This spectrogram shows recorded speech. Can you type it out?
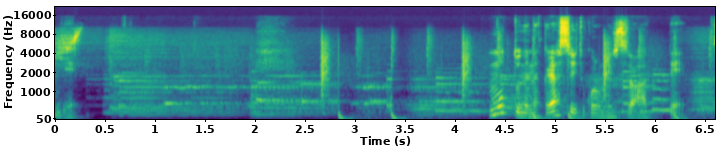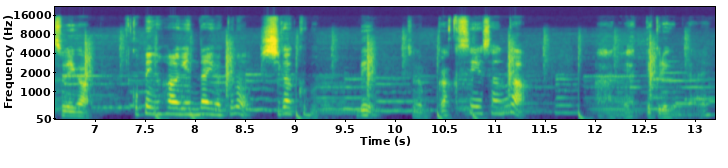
うん。で、もっとね、なんか安いところも実はあって、それがコペンハーゲン大学の私学部で、その学生さんがあのやってくれるみたいなね。ま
